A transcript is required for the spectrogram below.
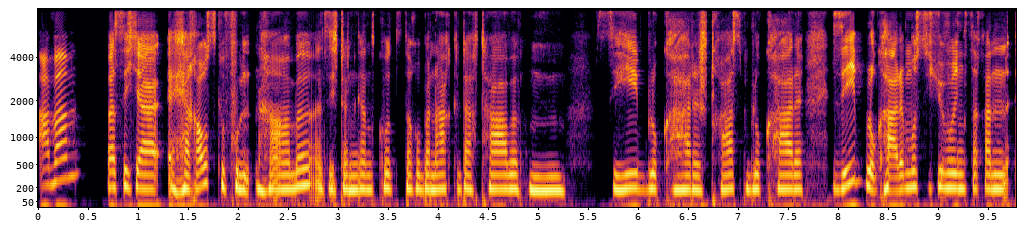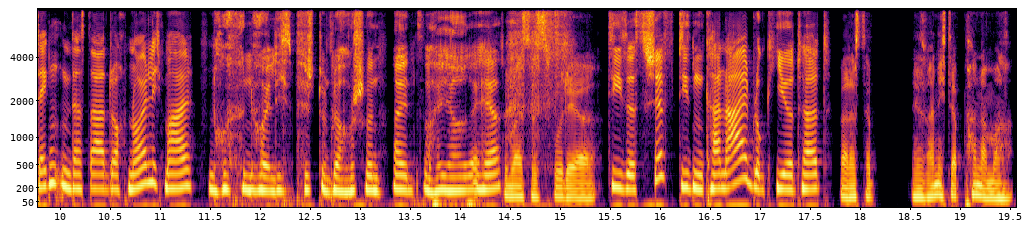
Aber was ich ja herausgefunden habe, als ich dann ganz kurz darüber nachgedacht habe, hm, Seeblockade, Straßenblockade. Seeblockade musste ich übrigens daran denken, dass da doch neulich mal, neulich ist bestimmt auch schon ein, zwei Jahre her. Du weißt das, wo der. Dieses Schiff diesen Kanal blockiert hat. War das der. Nee, das war nicht der Panama.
